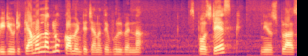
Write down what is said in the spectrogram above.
ভিডিওটি কেমন লাগল কমেন্টে জানাতে ভুলবেন না। স্পোর্টস ডেস্ক নিউজ প্লাস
